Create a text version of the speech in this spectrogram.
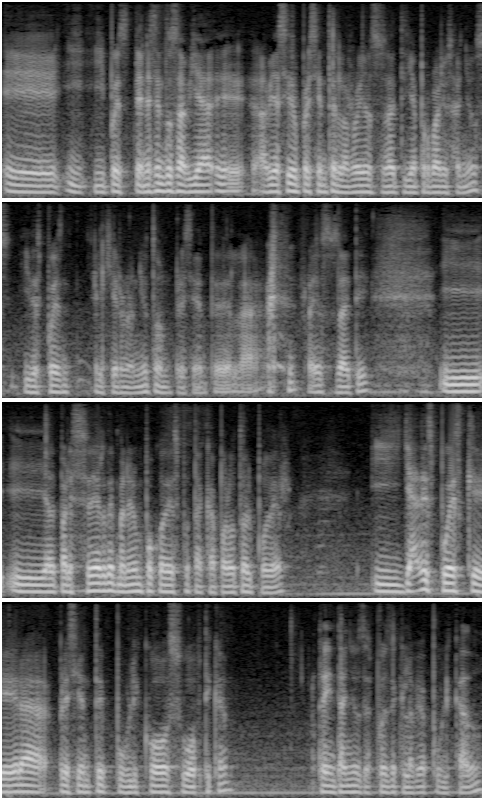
y, y, pues en ese entonces había, había sido presidente de la Royal Society ya por varios años y después eligieron a Newton presidente de la Royal Society y, y, al parecer de manera un poco déspota acaparó todo el poder y ya después que era presidente publicó su óptica, 30 años después de que la había publicado.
